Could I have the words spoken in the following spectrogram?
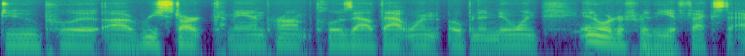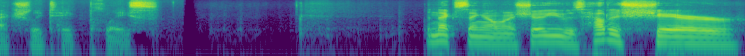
do put uh, restart command prompt, close out that one, open a new one in order for the effects to actually take place. The next thing I want to show you is how to share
